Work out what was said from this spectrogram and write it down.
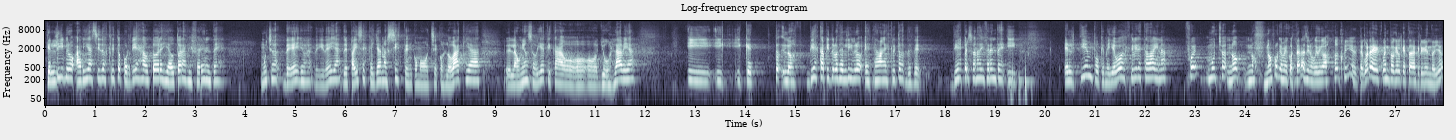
que el libro había sido escrito por 10 autores y autoras diferentes, muchos de ellos y de ellas de países que ya no existen, como Checoslovaquia, eh, la Unión Soviética o, Yugoslavia, y, y que los 10 capítulos del libro estaban escritos desde 10 personas diferentes y el tiempo que me llevó a escribir esta vaina fue mucho, no, no, no porque me costara, sino porque digo, oh, coño, ¿te acuerdas del cuento aquel que estaba escribiendo yo?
